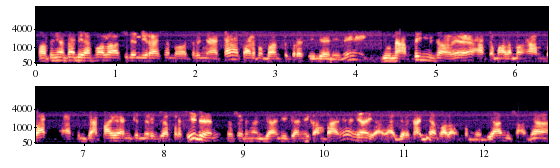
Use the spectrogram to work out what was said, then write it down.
Kalau ternyata dievaluasi dan dirasa bahwa ternyata para pembantu presiden ini do nothing misalnya ya, atau malah menghambat uh, pencapaian kinerja presiden sesuai dengan janji-janji kampanyenya ya wajar saja kalau kemudian misalnya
